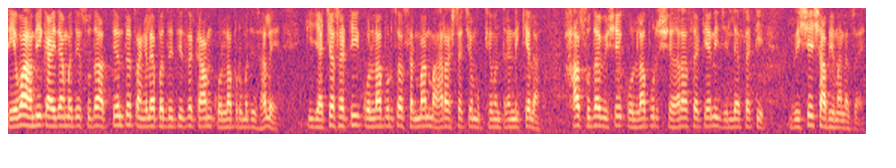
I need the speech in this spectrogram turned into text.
सेवा हमी कायद्यामध्ये सुद्धा अत्यंत चांगल्या पद्धतीचं काम कोल्हापूरमध्ये झालं आहे की ज्याच्यासाठी कोल्हापूरचा सन्मान महाराष्ट्राच्या मुख्यमंत्र्यांनी केला हा सुद्धा विषय कोल्हापूर शहरासाठी आणि जिल्ह्यासाठी विशेष अभिमानाचा आहे.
